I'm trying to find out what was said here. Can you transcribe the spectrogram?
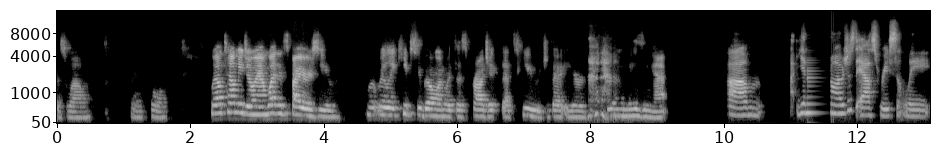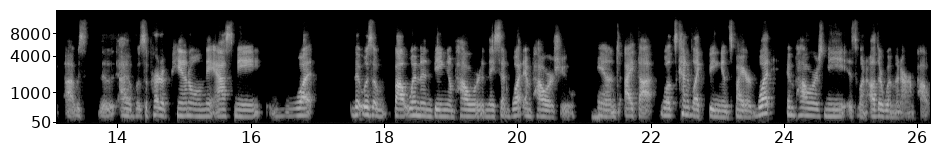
as well. Very cool. Well, tell me, Joanne, what inspires you what really keeps you going with this project that's huge that you're doing amazing at? Um, you know, I was just asked recently. I was I was a part of a panel, and they asked me what that was about women being empowered and they said what empowers you and i thought well it's kind of like being inspired what empowers me is when other women are empowered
